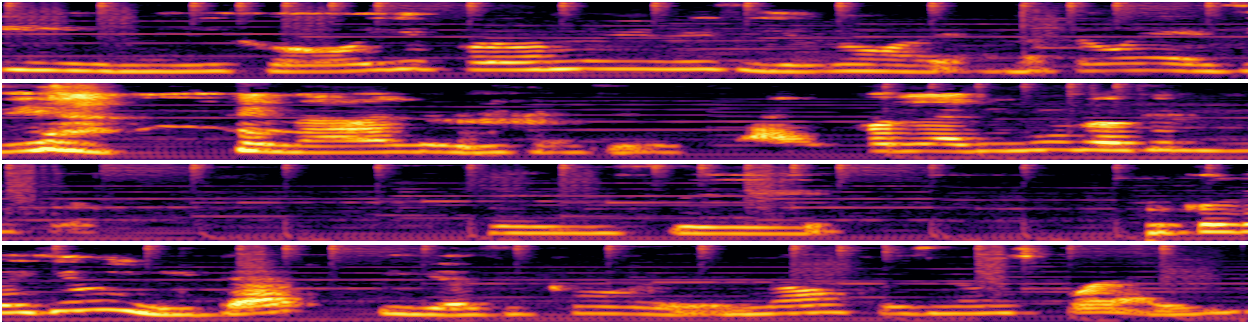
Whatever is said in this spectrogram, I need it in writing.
Y me dijo, oye, ¿por dónde vives? Y yo como de, no te voy a decir. Y nada, le dije así, ay, por la línea 12 metros. Me dice, ¿por colegio militar? Y yo así como de, no, pues no es por ahí.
